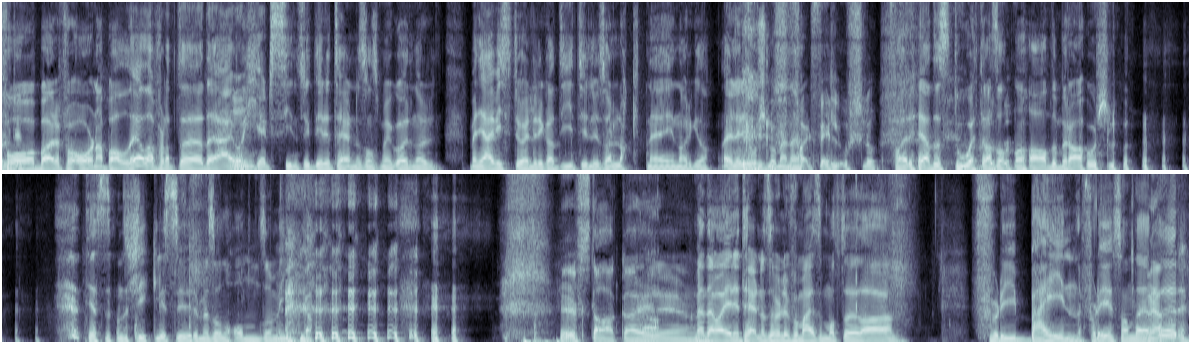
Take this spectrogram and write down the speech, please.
fall få, bare få ordna på alle, ja, da, for eh, det er jo Mm. helt sinnssykt irriterende, sånn som i går. Når, men jeg visste jo heller ikke at de tydeligvis har lagt ned i Norge, da. Eller i Oslo, mener jeg. Farvel, Oslo. Far, ja, det sto et eller annet sånt ha det bra, Oslo. De er sånn skikkelig sure med sånn hånd som vinka. Stakkar. Ja. Men det var irriterende selvfølgelig for meg, som måtte da fly beinfly, som det Ja. heter.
